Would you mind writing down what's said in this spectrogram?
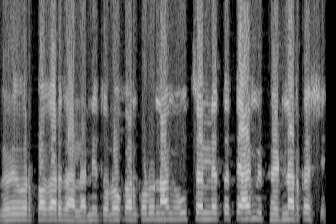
वेळेवर पगार झाला नाही तो लोकांकडून आम्ही उचलले तर ते आम्ही फेडणार कसे?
